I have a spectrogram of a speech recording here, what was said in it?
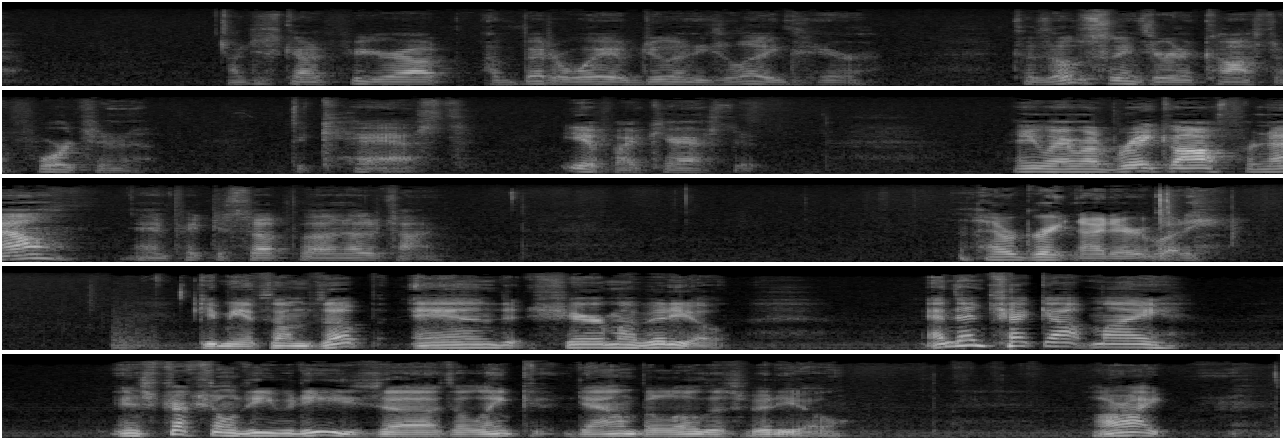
I just got to figure out a better way of doing these legs here. Because those things are going to cost a fortune to cast, if I cast it. Anyway, I'm going to break off for now and pick this up another time. Have a great night, everybody. Give me a thumbs up and share my video. And then check out my instructional DVDs, uh, the link down below this video. All right,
